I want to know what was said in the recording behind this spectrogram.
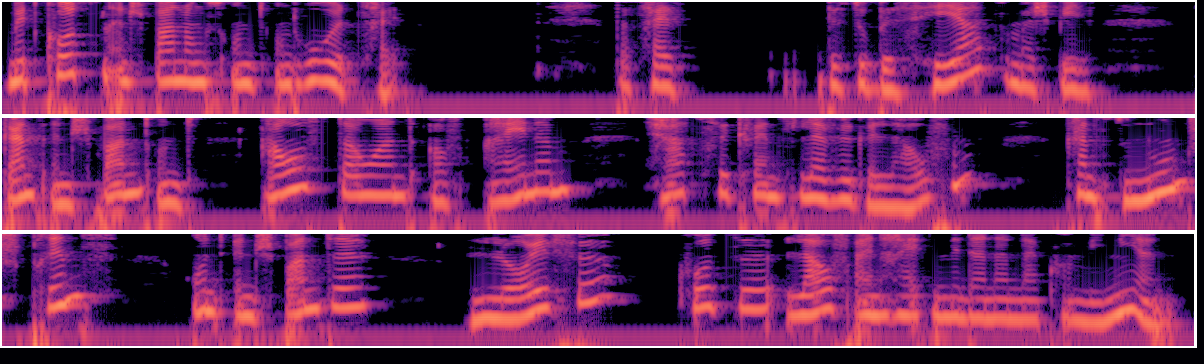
mit kurzen Entspannungs- und, und Ruhezeiten. Das heißt, bist du bisher zum Beispiel ganz entspannt und ausdauernd auf einem Herzfrequenzlevel gelaufen, kannst du nun Sprints und entspannte Läufe, kurze Laufeinheiten miteinander kombinieren.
